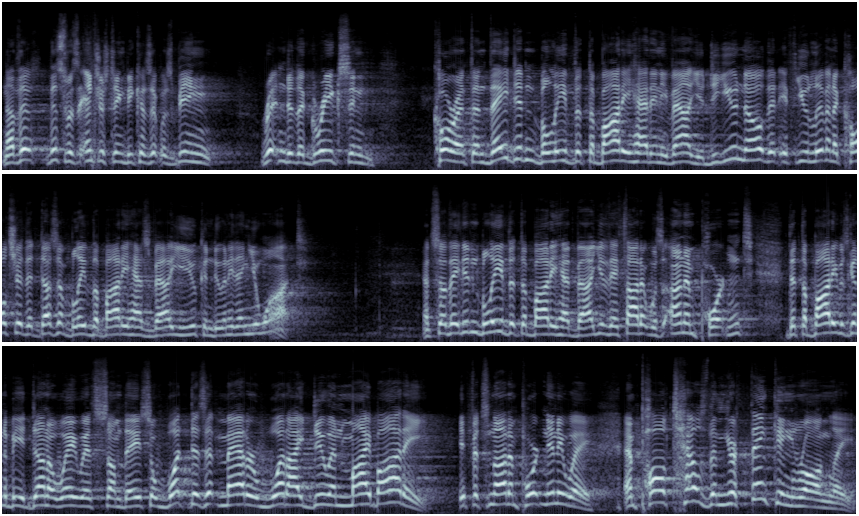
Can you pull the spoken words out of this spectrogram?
Now, this, this was interesting because it was being written to the Greeks in Corinth, and they didn't believe that the body had any value. Do you know that if you live in a culture that doesn't believe the body has value, you can do anything you want? And so they didn't believe that the body had value. They thought it was unimportant, that the body was going to be done away with someday. So, what does it matter what I do in my body? If it's not important anyway. And Paul tells them you're thinking wrongly.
